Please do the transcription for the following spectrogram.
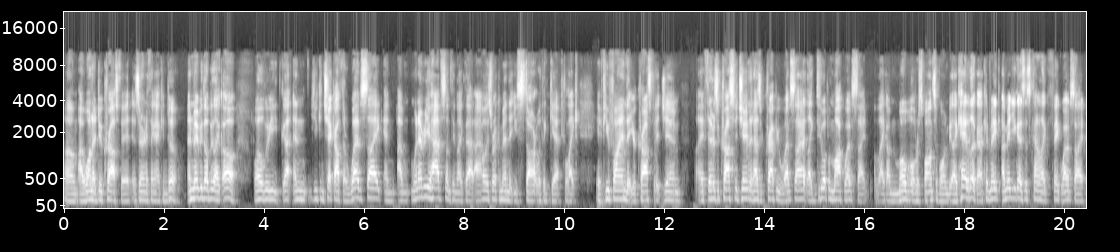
Um, I want to do CrossFit. Is there anything I can do? And maybe they'll be like, oh, well, we got, and you can check out their website. And um, whenever you have something like that, I always recommend that you start with a gift. Like if you find that your CrossFit gym if there's a CrossFit gym that has a crappy website, like do up a mock website, like a mobile responsive one. Be like, hey, look, I could make, I made you guys this kind of like fake website.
